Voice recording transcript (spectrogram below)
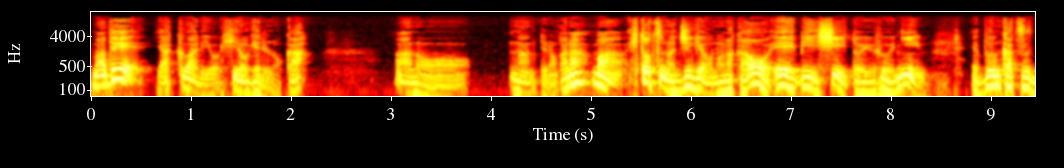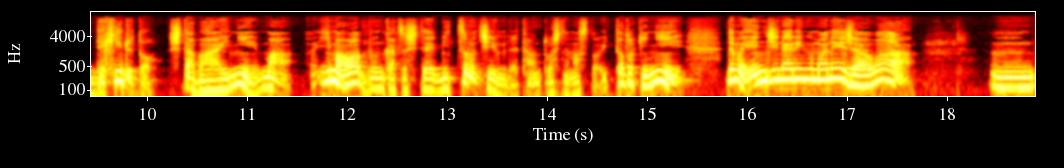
まで役割を広げるのか。あの、なんていうのかな。まあ、一つの事業の中を A、B、C というふうに分割できるとした場合に、まあ、今は分割して3つのチームで担当してますといったときに、でもエンジニアリングマネージャーは、うん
